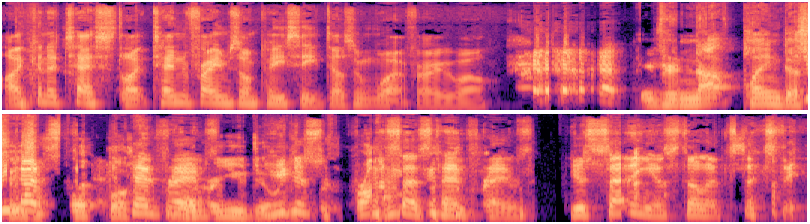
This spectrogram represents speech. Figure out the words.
I can attest, like 10 frames on PC doesn't work very well. if you're not playing Destiny got as a flip book, 10 frames. what are you doing? You just process 10 frames. Your setting is still at 60.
